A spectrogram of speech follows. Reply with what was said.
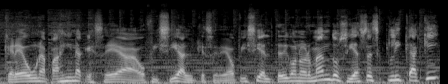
creo una página que sea oficial, que se vea oficial. Te digo, Normando, si haces clic aquí,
